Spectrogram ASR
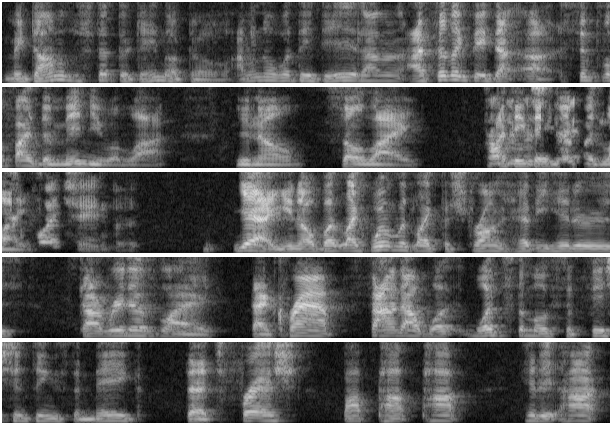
McDonald's has stepped their game up though. I don't know what they did. I don't. I feel like they uh, simplified the menu a lot you know. So like, Probably I think they went with like supply chain, but yeah, you know, but like went with like the strong heavy hitters, got rid of like that crap, found out what what's the most efficient things to make that's fresh, pop, pop, pop, hit it hot.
